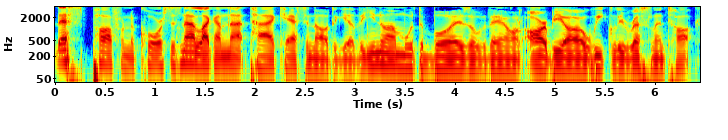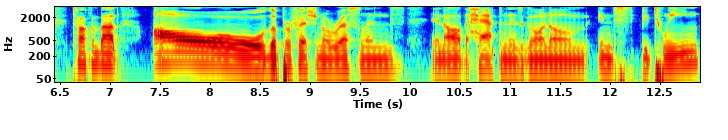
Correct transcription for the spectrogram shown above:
that's par from the course. It's not like I'm not podcasting altogether. You know, I'm with the boys over there on RBR Weekly Wrestling Talk, talking about all the professional wrestlings and all the happenings going on in between.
